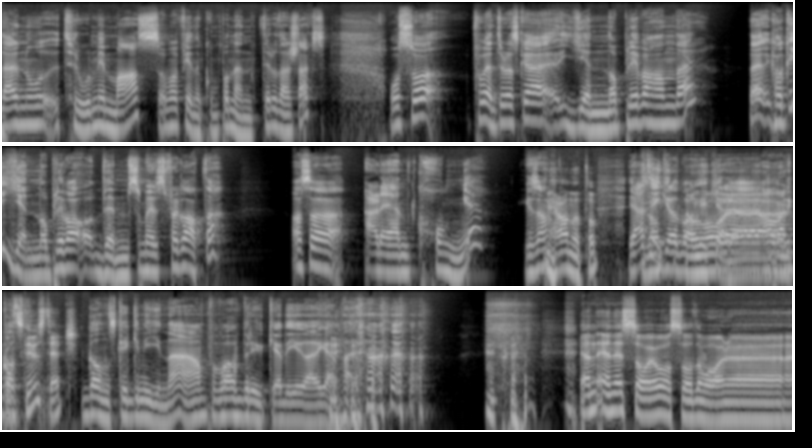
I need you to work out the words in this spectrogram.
det er noe utrolig mye mas om å finne komponenter og den slags. Og så forventer du at jeg skal gjenopplive han der? Jeg kan ikke gjenoppleve hvem som helst fra gata. Altså, er det en konge? Ikke sant? Ja, nettopp. Jeg tenker at magikere være har vært ganske, investert. ganske gniende ja, på å bruke de der greiene her. En, en, jeg så jo også det var eh,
